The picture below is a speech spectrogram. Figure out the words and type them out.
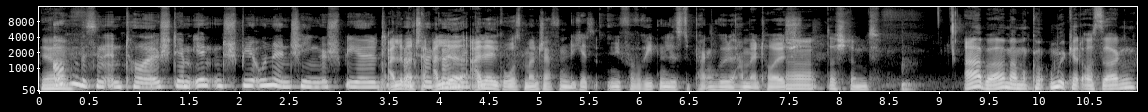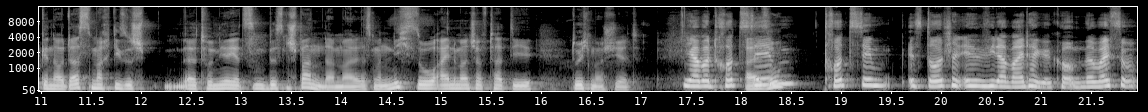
Ja. auch ein bisschen enttäuscht. Die haben irgendein Spiel unentschieden gespielt. alle, Mannschaft, alle, alle großen Mannschaften, die ich jetzt in die Favoritenliste packen würde, haben enttäuscht. Ja, das stimmt. Aber man kann umgekehrt auch sagen, genau das macht dieses äh, Turnier jetzt ein bisschen spannender mal, dass man nicht so eine Mannschaft hat, die durchmarschiert. Ja, aber trotzdem, Also? trotzdem ist Deutschland irgendwie wieder weitergekommen. Da weißt du,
